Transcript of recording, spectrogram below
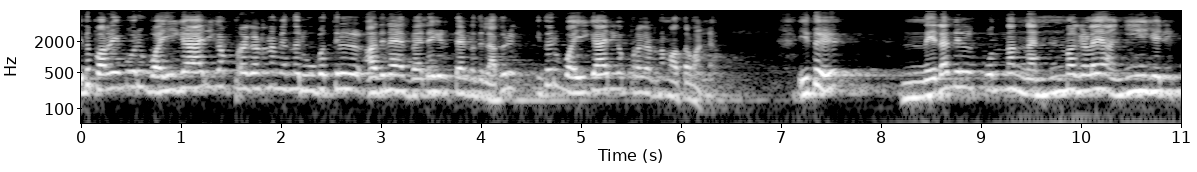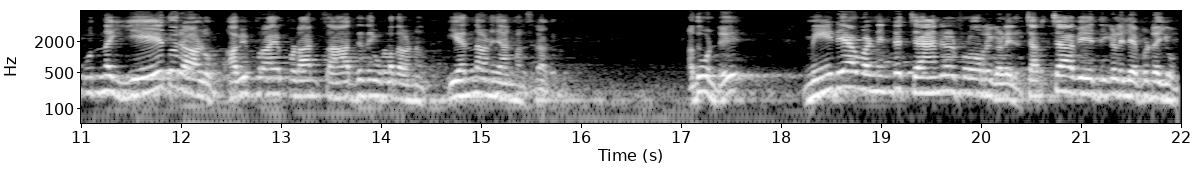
ഇത് പറയുമ്പോൾ ഒരു വൈകാരിക പ്രകടനം എന്ന രൂപത്തിൽ അതിനെ വിലയിരുത്തേണ്ടതില്ല. അതൊരു ഇതൊരു വൈകാരിക പ്രകടനം മാത്രമല്ല. ഇത് നിലനിൽക്കുന്ന നന്മകളെ അംഗീകരിക്കുന്ന ഏതൊരാളും അഭിപ്രായപ്പെടാൻ സാധ്യതയുള്ളതാണ് എന്നാണ് ഞാൻ മനസ്സിലാക്കുന്നത്. അതുകൊണ്ട് മീഡിയ വണ്ണിന്റെ ചാനൽ ഫ്ലോറുകളിൽ ചർച്ചാവേദികളിൽ എവിടെയും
